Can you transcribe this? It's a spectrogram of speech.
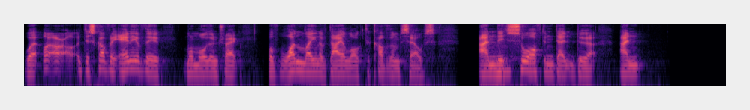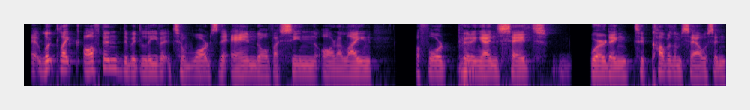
or, or, or Discovery, any of the more modern Trek, with one line of dialogue to cover themselves and mm-hmm. they so often didn't do it. And it looked like often they would leave it towards the end of a scene or a line before mm-hmm. putting mm-hmm. in said wording to cover themselves and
